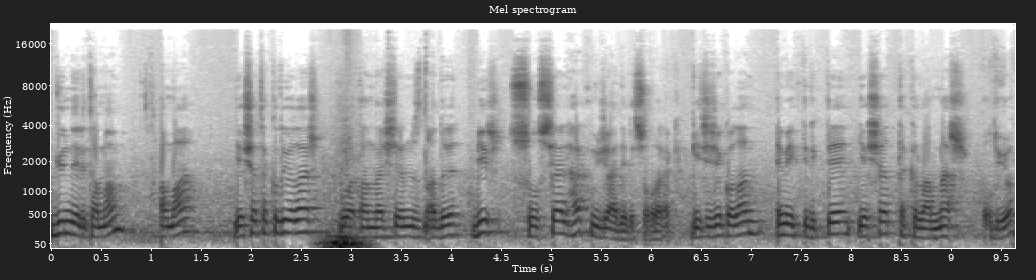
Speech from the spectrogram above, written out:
günleri tamam ama yaşa takılıyorlar. Bu vatandaşlarımızın adı bir sosyal hak mücadelesi olarak geçecek olan emeklilikte yaşa takılanlar oluyor.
